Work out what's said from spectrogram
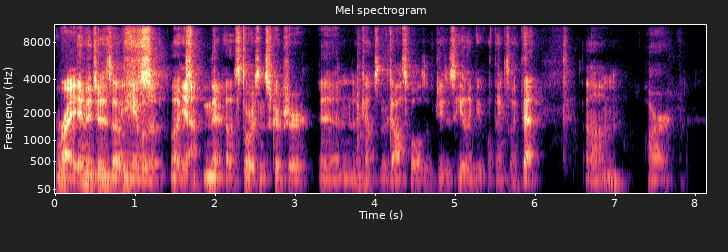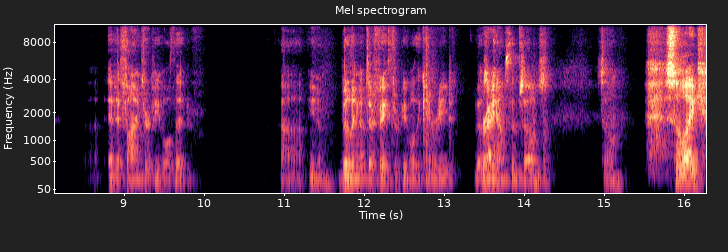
Right. images of Being able to- like yeah. uh, stories in scripture and accounts in the gospels of Jesus healing people, things like that, um, are edifying for people that uh, you know building up their faith for people that can't read those Right. accounts themselves. So So like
